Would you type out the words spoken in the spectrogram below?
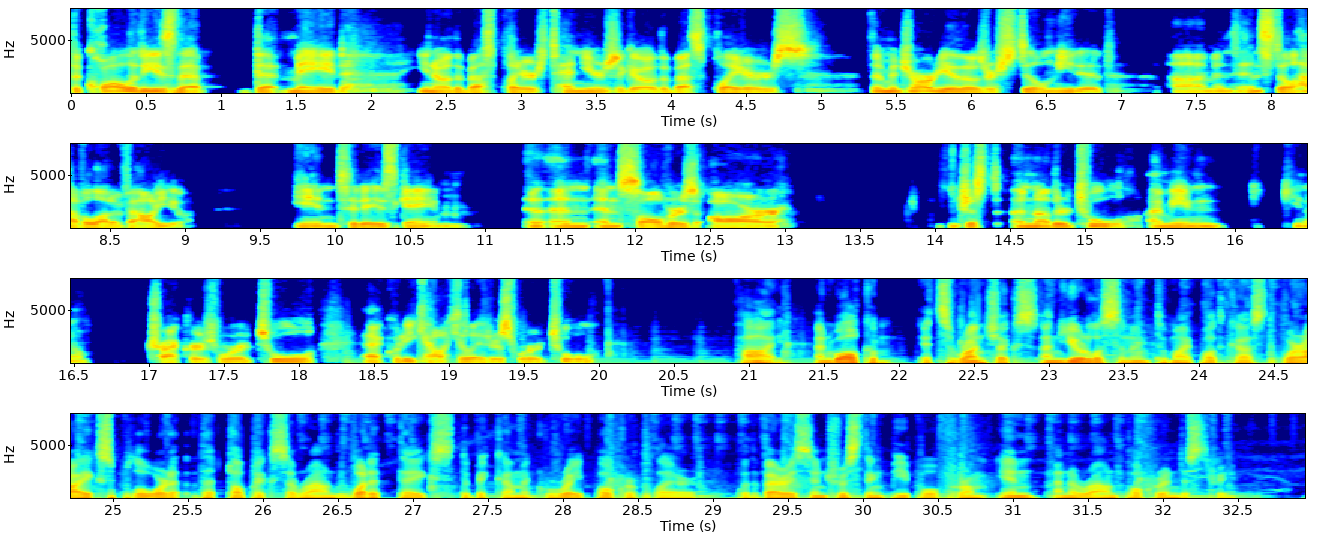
the qualities that that made you know the best players 10 years ago the best players the majority of those are still needed um, and, and still have a lot of value in today's game. And, and and solvers are just another tool. I mean you know trackers were a tool equity calculators were a tool Hi, and welcome. It's Runchuks, and you're listening to my podcast where I explore the topics around what it takes to become a great poker player with various interesting people from in and around poker industry.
